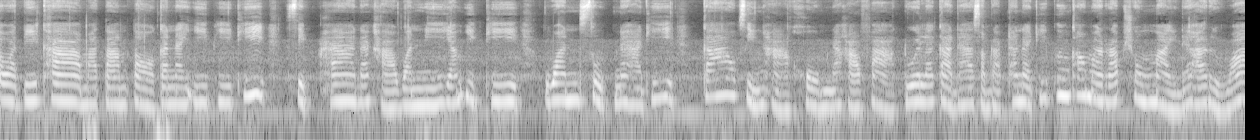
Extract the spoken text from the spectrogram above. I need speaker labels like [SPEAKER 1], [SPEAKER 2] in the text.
[SPEAKER 1] สวัสดีค่ะ มาตามต่อกันใน EP ที่ 15 นะคะ วันนี้ย้ำอีกที วันศุกร์นะคะที่ 9 สิงหาคมนะคะ ฝากด้วยละกันนะคะสำหรับท่านใดที่เพิ่งเข้ามารับชมใหม่นะคะ หรือว่า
